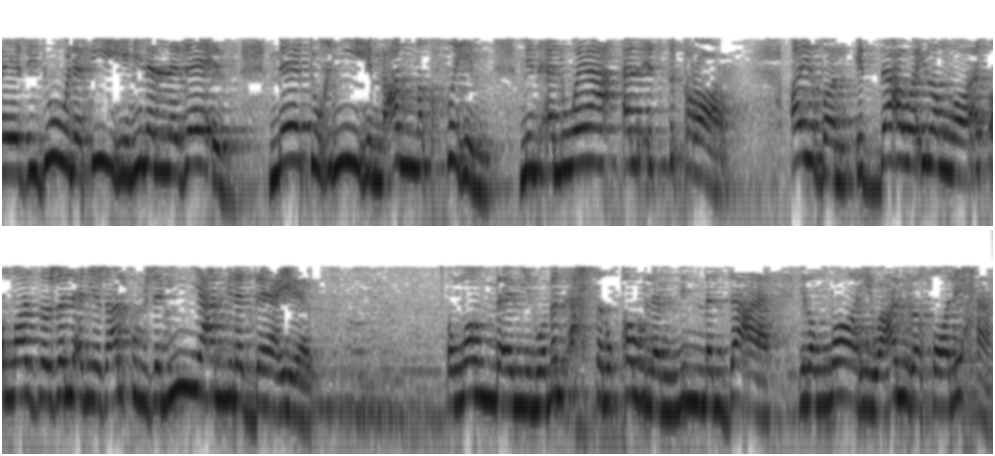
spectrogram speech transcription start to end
فيجدون فيه من اللذائذ ما تغنيهم عن نقصهم من أنواع الاستقرار. أيضا الدعوة إلى الله. أسأل الله عز وجل أن يجعلكم جميعا من الداعيات. اللهم آمين. ومن أحسن قولا ممن دعا إلى الله وعمل صالحا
